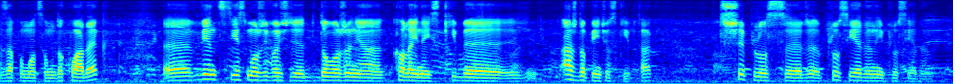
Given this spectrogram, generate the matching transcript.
za pomocą dokładek, więc jest możliwość dołożenia kolejnej skiby aż do pięciu skib, tak? 3 plus, e, plus 1 i plus 1.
